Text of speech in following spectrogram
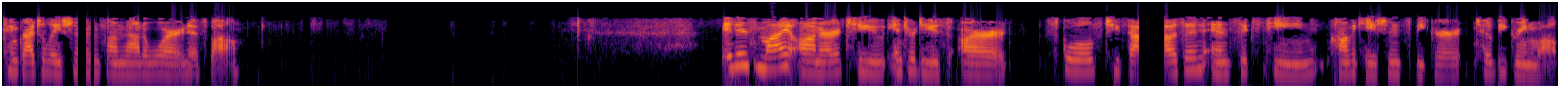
congratulations on that award as well. It is my honor to introduce our school's 2016 convocation speaker, Toby Greenwalt,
